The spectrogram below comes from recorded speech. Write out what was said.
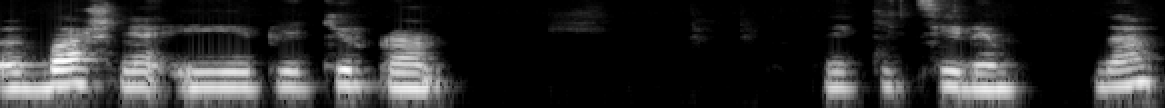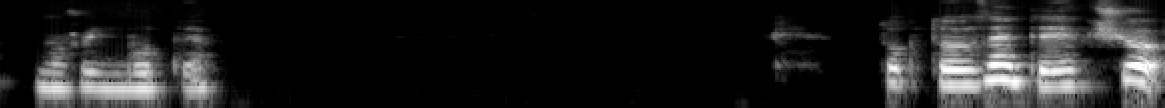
Е, Башня і п'ятірка, які цілі да, можуть бути? Тобто, знаєте, якщо,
